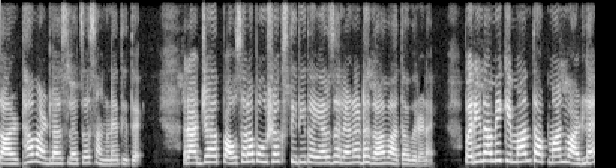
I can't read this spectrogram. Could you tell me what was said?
गारठा वाढला असल्याचं सांगण्यात येत आहे राज्यात पावसाला पोषक स्थिती तयार झाल्यानं ढगाळ वातावरण आहे. परिणामी किमान तापमान वाढलंय.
